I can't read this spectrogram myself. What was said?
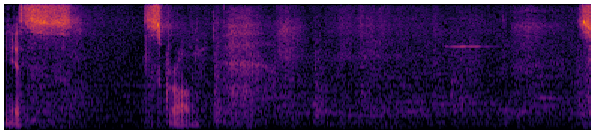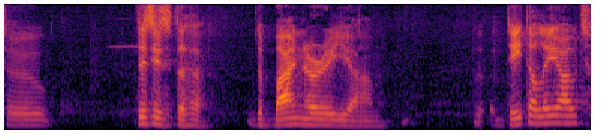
Yes, scrolling. So this is the the binary um, data layout,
